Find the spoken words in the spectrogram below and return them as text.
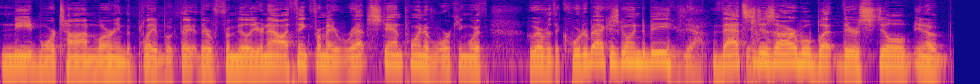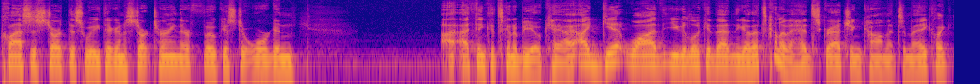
need more time learning the playbook. They, they're familiar now. I think from a rep standpoint of working with whoever the quarterback is going to be, Yeah. that's desirable. But there's still, you know, classes start this week. They're going to start turning their focus to Oregon. I, I think it's going to be okay. I, I get why you could look at that and you go, that's kind of a head scratching comment to make. Like,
